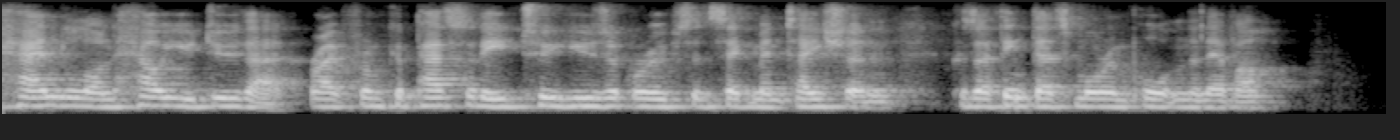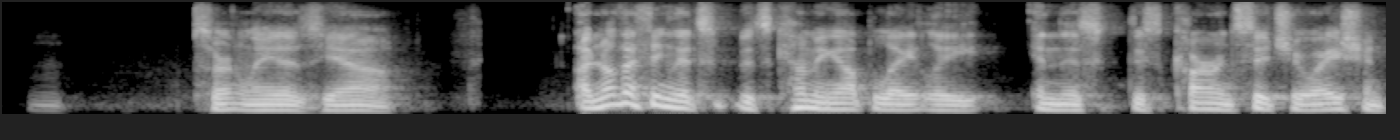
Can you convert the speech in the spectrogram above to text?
handle on how you do that, right? From capacity to user groups and segmentation, because I think that's more important than ever. Certainly is, yeah. Another thing that's that's coming up lately in this this current situation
